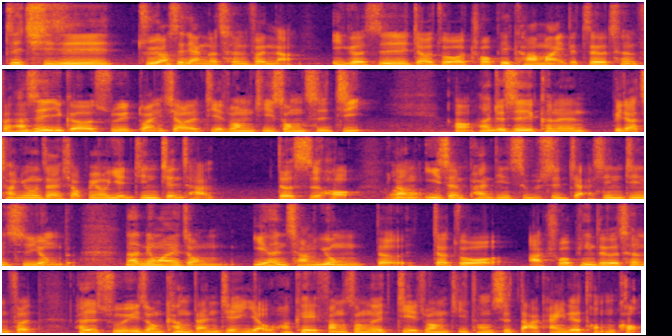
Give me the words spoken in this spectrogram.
这其实主要是两个成分呐，一个是叫做 tropicamide 的这个成分，它是一个属于短效的睫状肌松弛剂，哦，它就是可能比较常用在小朋友眼睛检查的时候，让医生判定是不是假性近视用的。那另外一种也很常用的叫做 atropine 这个成分，它是属于一种抗胆碱药物，它可以放松的睫状肌，同时打开你的瞳孔。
